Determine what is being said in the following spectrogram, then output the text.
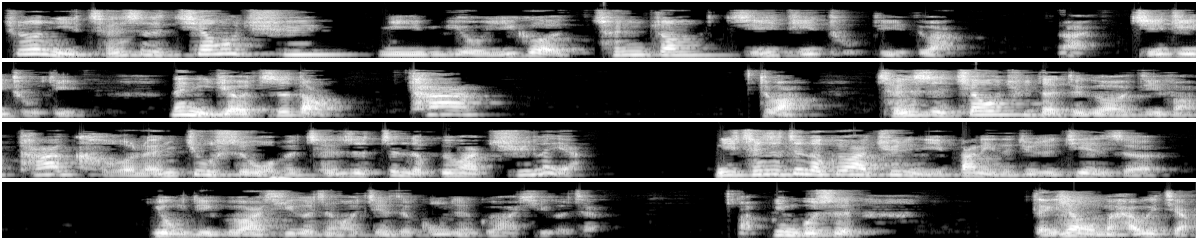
就说你城市的郊区，你有一个村庄集体土地，对吧？啊，集体土地，那你就要知道它，对吧？城市郊区的这个地方，它可能就是我们城市镇的规划区了呀。你城市镇的规划区里，你办理的就是建设用地规划许可证和建设工程规划许可证啊，并不是。等一下我们还会讲，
